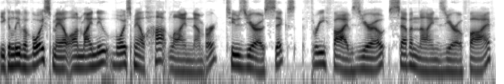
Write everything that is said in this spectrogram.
You can leave a voicemail on my new voicemail hotline number, 206 350 7905.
